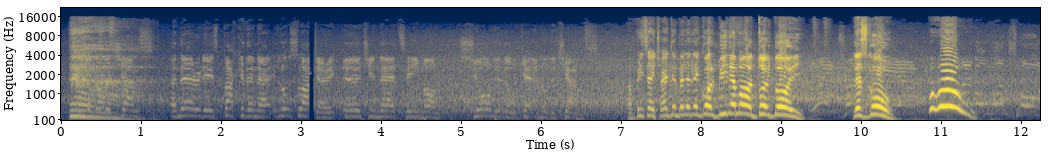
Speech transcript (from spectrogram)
another chance. And there it is, back of the net. It looks like Derek urging their team on. Să again. pierdem, It's nu a se better poate. angle of it. He's Nu se leaning poate. back, and that's why it goes so high. U, u, u, e bine. Întâmplă. Messi Ia uite. waiting to pounce. Still a lot. This is why we adore this game. Late drama, and now they're in front. Well, it looks like the game is over, but no. There's another chance. And there it is, back of the net. It looks like Derek urging their team on. Surely they'll get another chance. Am prins aici, haide bele de gol, bine mă, 2-2. Late drama Let's go. Woohoo! once more.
